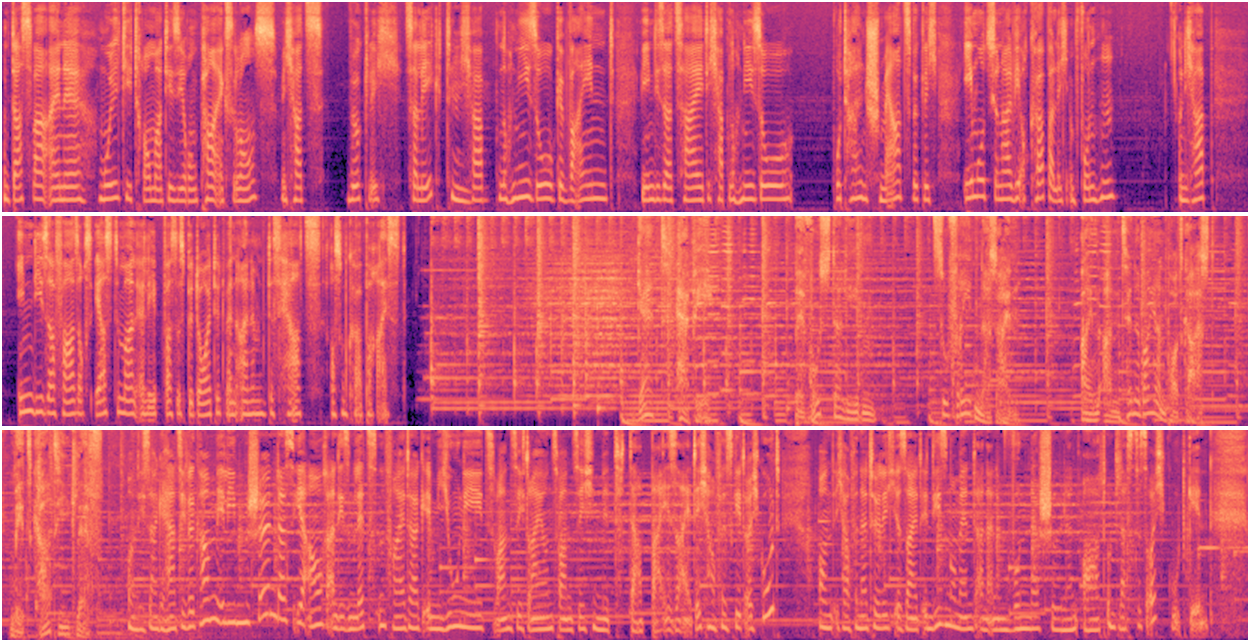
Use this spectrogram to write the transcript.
Und das war eine Multitraumatisierung par excellence. Mich hat's wirklich zerlegt. Mhm. Ich habe noch nie so geweint wie in dieser Zeit. Ich habe noch nie so brutalen Schmerz wirklich emotional wie auch körperlich empfunden. Und ich habe in dieser Phase auch das erste Mal erlebt, was es bedeutet, wenn einem das Herz aus dem Körper reißt. Get Happy. Bewusster leben, zufriedener sein. Ein Antenne Bayern Podcast mit Kati Kleff. Und ich sage herzlich willkommen, ihr Lieben. Schön, dass ihr auch an diesem letzten Freitag im Juni 2023 mit dabei seid. Ich hoffe, es geht euch gut und ich hoffe natürlich, ihr seid in diesem Moment an einem wunderschönen Ort und lasst es euch gut gehen.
